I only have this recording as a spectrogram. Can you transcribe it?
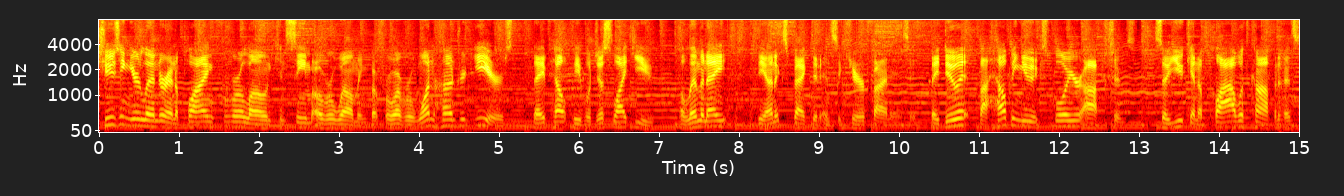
Choosing your lender and applying for a loan can seem overwhelming, but for over 100 years, they've helped people just like you eliminate the unexpected and secure financing. They do it by helping you explore your options so you can apply with confidence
